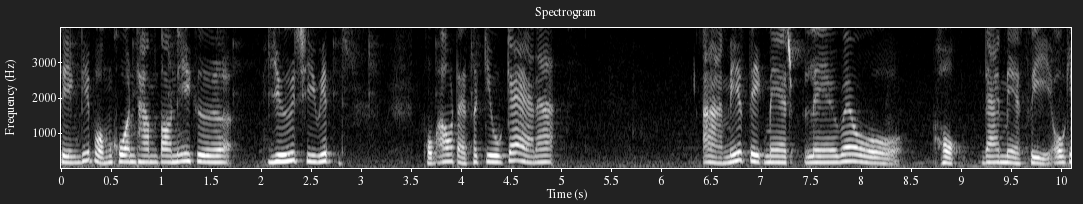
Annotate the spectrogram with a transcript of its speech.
สิ่งที่ผมควรทำตอนนี้คือ ยื้อชีวิต ผมเอาแต่สกิลแก้นะ อ่า Mystic Mage Level 6 Damage 4 โอเค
